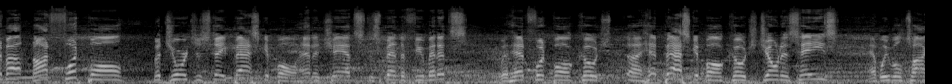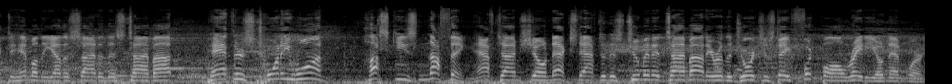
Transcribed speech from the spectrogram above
about not football, but Georgia State basketball. Had a chance to spend a few minutes with head football coach, uh, head basketball coach Jonas Hayes, and we will talk to him on the other side of this timeout. Panthers 21, Huskies nothing. Halftime show next after this two minute timeout here in the Georgia State Football Radio Network.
